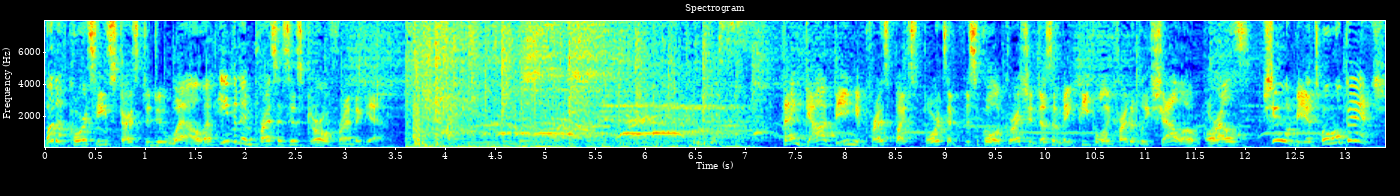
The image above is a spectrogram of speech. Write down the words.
But of course, he starts to do well and even impresses his girlfriend again. Thank God being impressed by sports and physical aggression doesn't make people incredibly shallow, or else she would be a total bitch.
